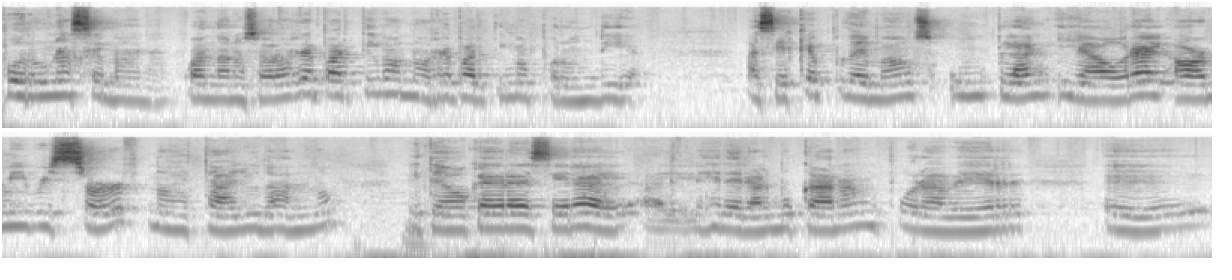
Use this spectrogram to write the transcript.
por una semana. Cuando nosotros repartimos, no repartimos por un día. Así es que tenemos un plan y ahora el Army Reserve nos está ayudando y tengo que agradecer al, al general Buchanan por haber eh,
